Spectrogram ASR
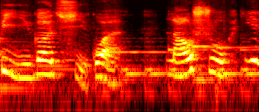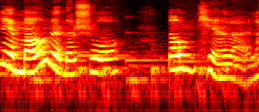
比一个奇怪。老鼠一脸茫然地说：“冬天来了，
